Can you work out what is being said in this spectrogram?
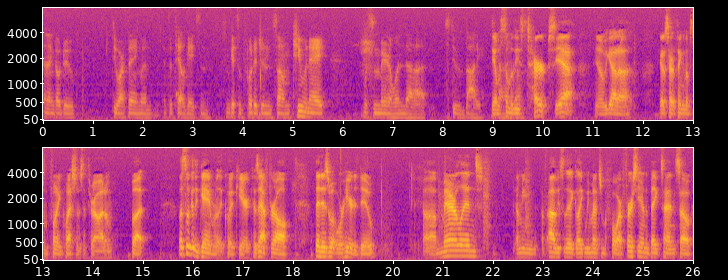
and then go do do our thing then at the tailgates and, and get some footage and some Q and A with some Maryland uh, student body. Yeah, with some of these those- terps, yeah. You know, we gotta gotta start thinking of some funny questions to throw at them. But let's look at the game really quick here, because after all, that is what we're here to do. Uh, Maryland, I mean, obviously, like, like we mentioned before, first year in the Big Ten, so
